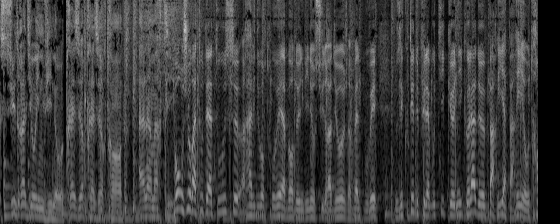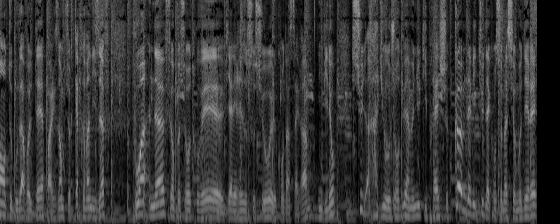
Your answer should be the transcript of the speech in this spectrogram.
Sud Radio Invino, 13h, 13h30, Alain Marty. Bonjour à toutes et à tous, ravi de vous retrouver à bord de Invino Sud Radio. Je rappelle que vous pouvez nous écouter depuis la boutique Nicolas de Paris, à Paris, au 30 boulevard Voltaire, par exemple, sur 99 Point 9 et on peut se retrouver via les réseaux sociaux et le compte Instagram Invino Sud Radio. Aujourd'hui, un menu qui prêche comme d'habitude la consommation modérée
